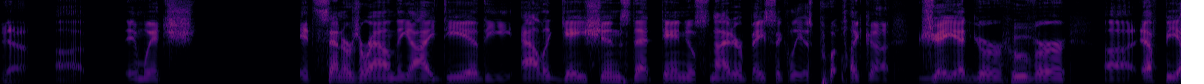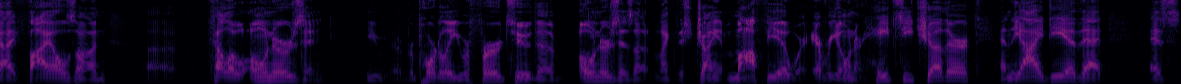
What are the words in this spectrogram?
Yeah. uh, in which it centers around the idea, the allegations that Daniel Snyder basically has put like a J. Edgar Hoover uh, FBI files on uh, fellow owners, and he reportedly referred to the owners as a like this giant mafia where every owner hates each other, and the idea that as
